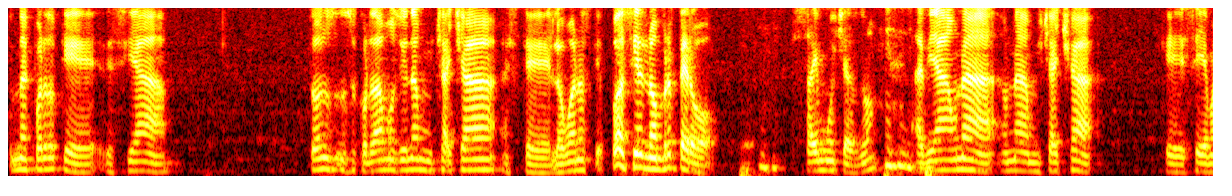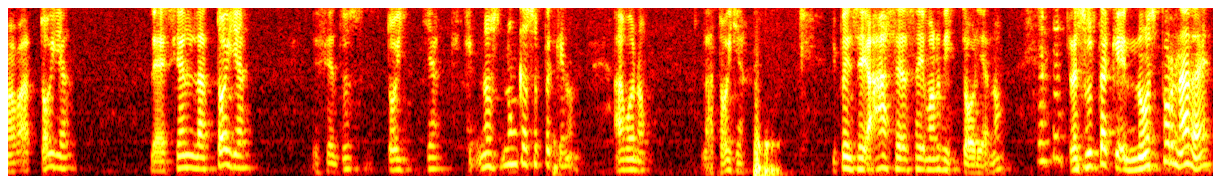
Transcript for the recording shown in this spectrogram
Me acuerdo que decía, todos nos acordamos de una muchacha, este, lo bueno es que, puedo decir el nombre, pero pues, hay muchas, ¿no? Había una, una muchacha que se llamaba Toya, le decían la Toya, Dice, entonces, Toya, no, nunca supe que no. Ah, bueno, la Toya. Y pensé, ah, se va a llamar Victoria, ¿no? Resulta que no es por nada, ¿eh?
